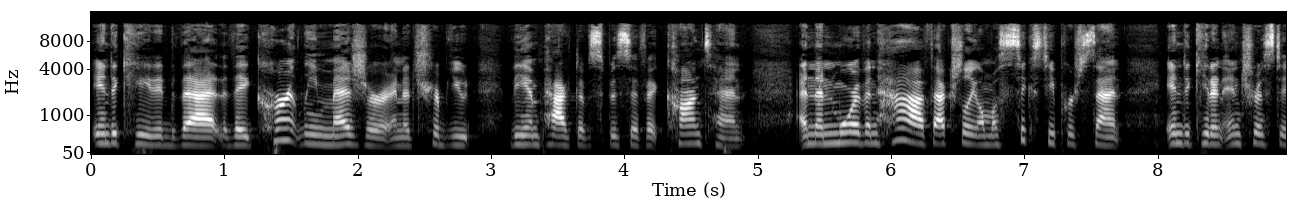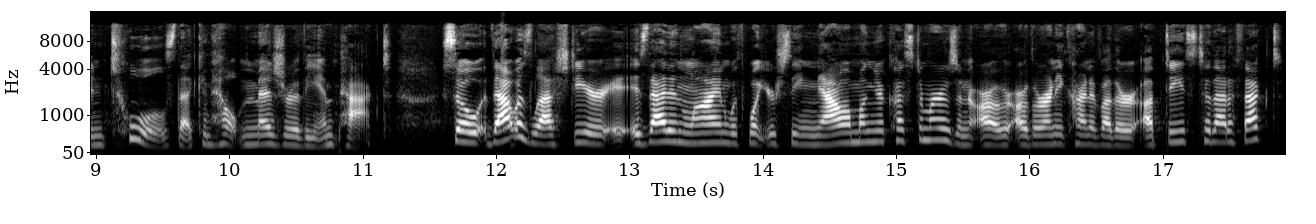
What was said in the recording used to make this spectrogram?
indicated that they currently measure and attribute the impact of specific content. And then more than half, actually almost 60%, indicate an interest in tools that can help measure the impact. So that was last year. Is that in line with what you're seeing now among your customers? And are, are there any kind of other updates to that effect?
